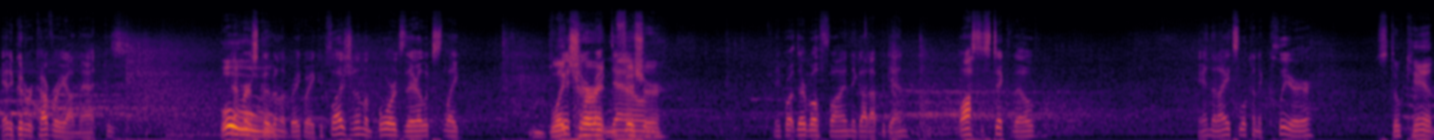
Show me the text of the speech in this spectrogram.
he had a good recovery on that because. Nemers could have been on the breakaway. Collision on the boards there. Looks like Blake Fisher Current and. Fisher. They they're both fine. They got up again. Lost the stick though. And the Knights looking to clear. Still can't.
